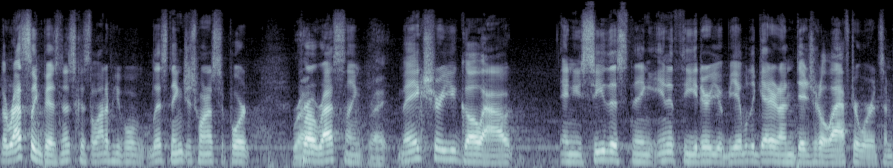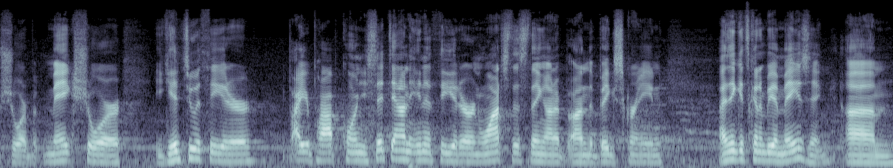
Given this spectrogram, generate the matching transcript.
the wrestling business because a lot of people listening just want to support Right. pro wrestling. Right. Make sure you go out and you see this thing in a theater. You'll be able to get it on digital afterwards, I'm sure. But make sure you get to a theater, you buy your popcorn, you sit down in a theater and watch this thing on a, on the big screen. I think it's going to be amazing. Um,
